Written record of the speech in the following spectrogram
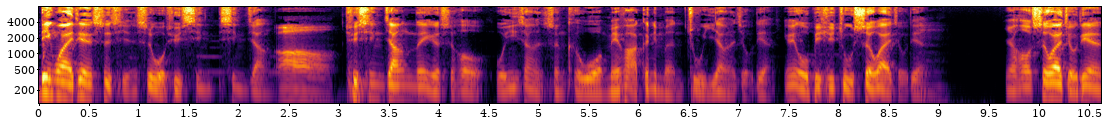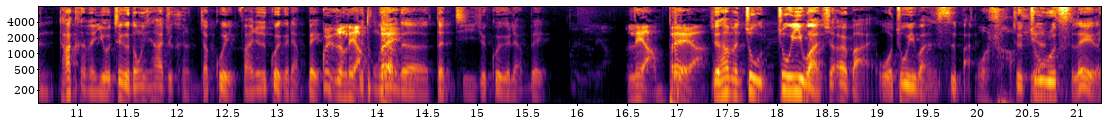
另外一件事情是我去新新疆哦，去新疆那个时候我印象很深刻，我没法跟你们住一样的酒店，因为我必须住涉外酒店。然后涉外酒店它可能有这个东西，它就可能比较贵，反正就是贵个两倍，贵个两倍，同样的等级就贵个两倍。两倍啊！就他们住住一晚是二百，我住一晚是四百。我操！就诸如此类的，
